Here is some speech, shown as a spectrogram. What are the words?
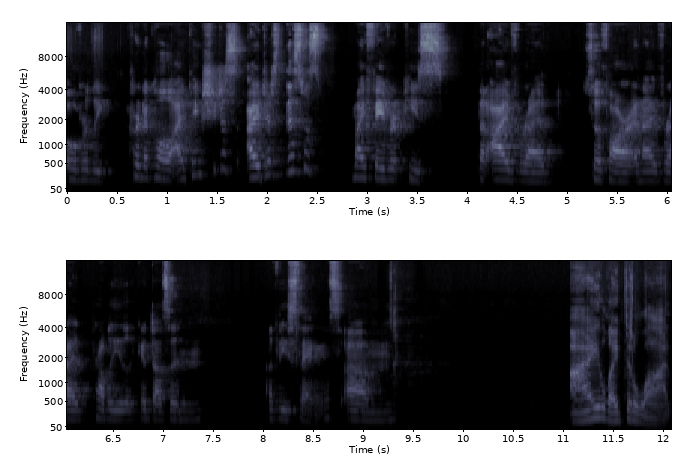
overly critical. I think she just I just this was my favorite piece that I've read so far, and I've read probably like a dozen of these things. Um, I liked it a lot.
